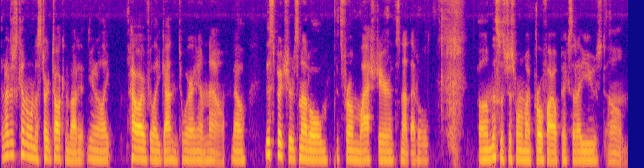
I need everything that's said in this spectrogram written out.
and I just kind of want to start talking about it. You know, like how I've really gotten to where I am now. Now, this picture it's not old. It's from last year. It's not that old. Um, this was just one of my profile pics that I used. Um,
